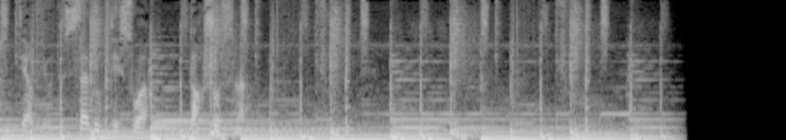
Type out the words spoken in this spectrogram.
Interview de S'adopter soi par Jocelyn.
